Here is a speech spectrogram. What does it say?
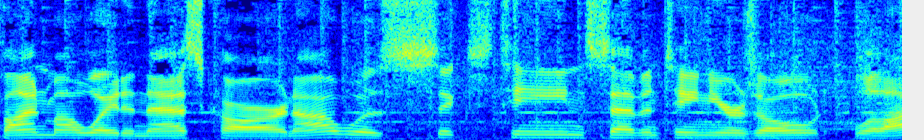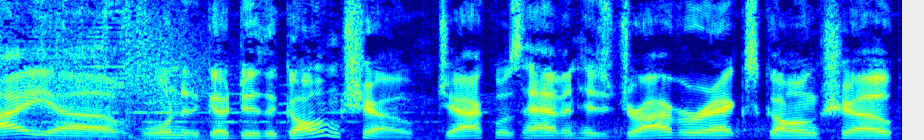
find my way to NASCAR, and I was 16, 17 years old. Well, I uh, wanted to go do the Gong Show. Jack was having his Driver X Gong Show.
